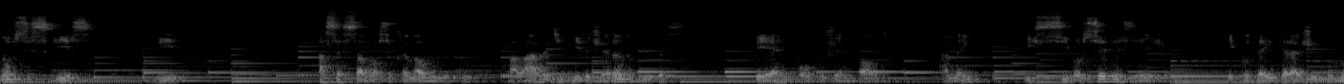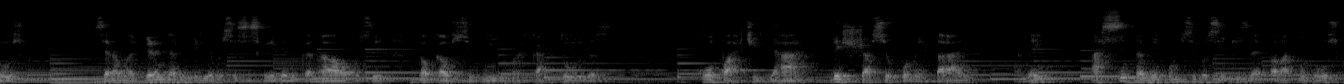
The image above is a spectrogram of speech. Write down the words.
não se esqueça de acessar nosso canal no YouTube, Palavra de Vida Gerando Vidas, pr. Genivaldo. Amém? E se você deseja e puder interagir conosco, será uma grande alegria você se inscrever no canal, você tocar o sininho, marcar todas, compartilhar, deixar seu comentário. Amém? Assim também como se você quiser falar conosco,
